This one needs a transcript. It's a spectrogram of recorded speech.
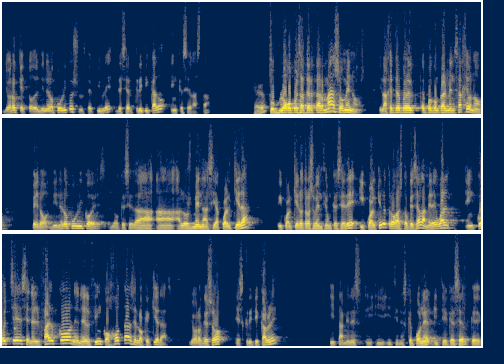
yo creo que todo el dinero público es susceptible de ser criticado en qué se gasta. Tú luego puedes acertar más o menos y la gente puede, puede comprar el mensaje o no, pero dinero público es lo que se da a, los menas y a cualquiera y cualquier otra subvención que se dé y cualquier otro gasto que se haga. Me da igual en coches, en el Falcon, en el 5J, en lo que quieras. Yo creo que eso es criticable y también es, y, tienes que poner, y tiene que ser que,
